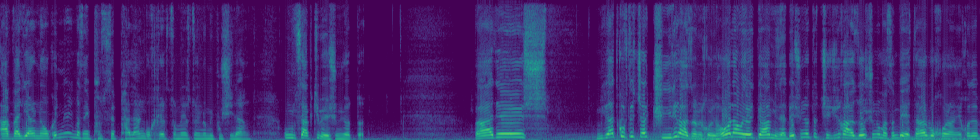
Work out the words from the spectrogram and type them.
اولیه رو نگاه کنید می‌بینید مثلا پوست پلنگ و خرس و مرس و اینو میپوشیدن. اون سبکی بهشون یاد داد. بعدش میگه گفته چرا کیری غذا می‌خورید؟ حالا ما دارید به هم می‌زنید. بهشون داد چجوری غذاشون رو مثلا بهتر بخورن؟ یه خود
